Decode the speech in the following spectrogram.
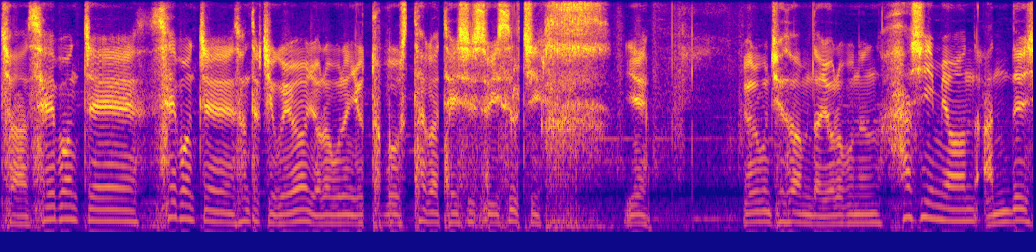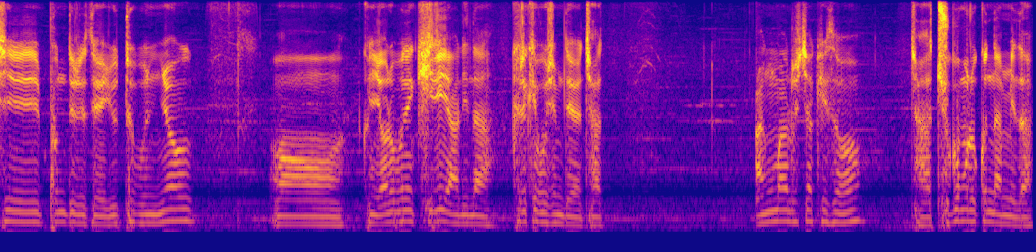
자, 세 번째, 세 번째 선택지고요. 여러분은 유튜브 스타가 되실 수 있을지. 하, 예. 여러분 죄송합니다. 여러분은 하시면 안 되실 분들이세요. 유튜브는요. 어, 그냥 여러분의 길이 아니다. 그렇게 보시면 돼요. 자, 악마로 시작해서 자 죽음으로 끝납니다.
